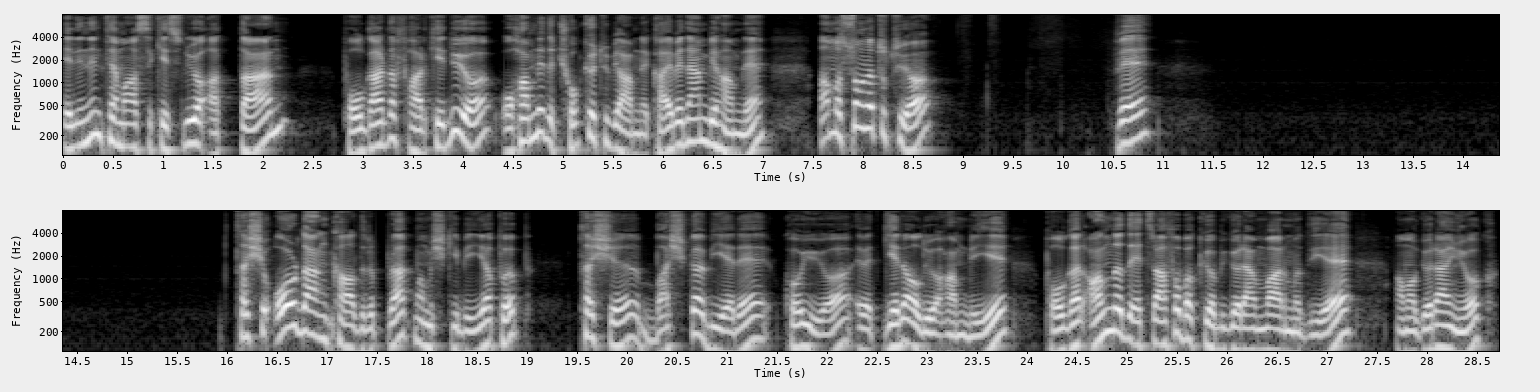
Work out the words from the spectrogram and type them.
elinin teması kesiliyor attan. Polgar'da fark ediyor. O hamle de çok kötü bir hamle. Kaybeden bir hamle. Ama sonra tutuyor. Ve taşı oradan kaldırıp bırakmamış gibi yapıp taşı başka bir yere koyuyor. Evet geri alıyor hamleyi. Polgar anladı etrafa bakıyor bir gören var mı diye ama gören yok.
